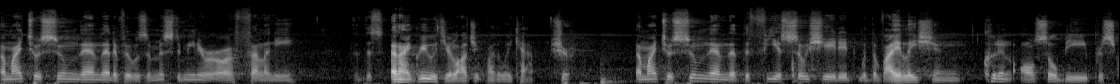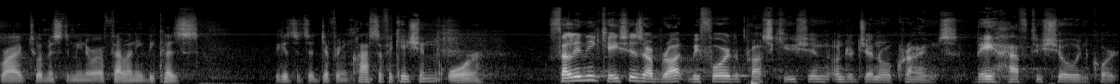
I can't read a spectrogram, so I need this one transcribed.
am I to assume then that if it was a misdemeanor or a felony, that this, and I agree with your logic, by the way, Cap. Sure. Am I to assume then that the fee associated with the violation couldn't also be prescribed to a misdemeanor or a felony because, because it's a different classification or? Felony cases are brought before the prosecution under general crimes. They have to show in court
